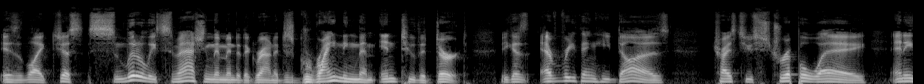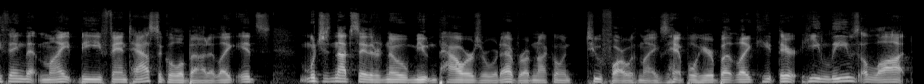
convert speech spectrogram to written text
is like just literally smashing them into the ground and just grinding them into the dirt because everything he does tries to strip away anything that might be fantastical about it. Like it's, which is not to say there's no mutant powers or whatever. I'm not going too far with my example here, but like he, there, he leaves a lot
